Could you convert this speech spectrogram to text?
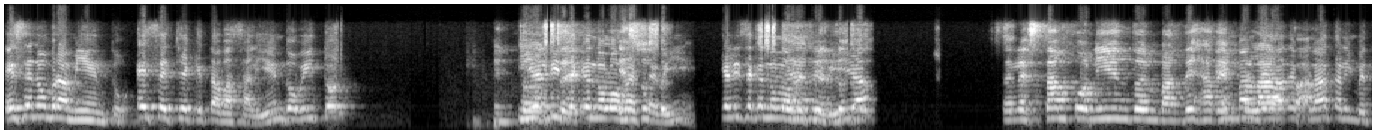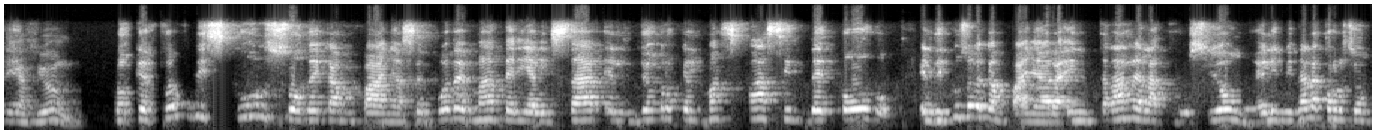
ese nombramiento, ese cheque estaba saliendo, Víctor. y él dice que no lo recibía. él dice que no lo recibía. Se le están poniendo en bandeja de en plata. Bandeja de plata la investigación lo que fue un discurso de campaña se puede materializar, el, yo creo que el más fácil de todo. El discurso de campaña era entrarle a la corrupción, eliminar la corrupción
